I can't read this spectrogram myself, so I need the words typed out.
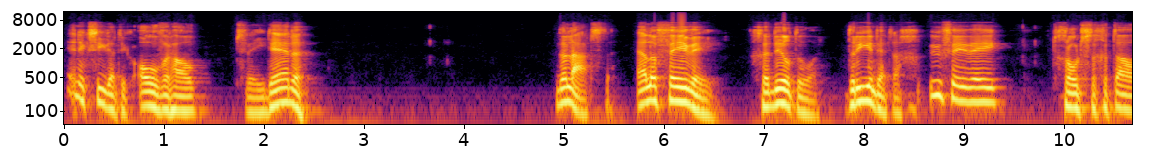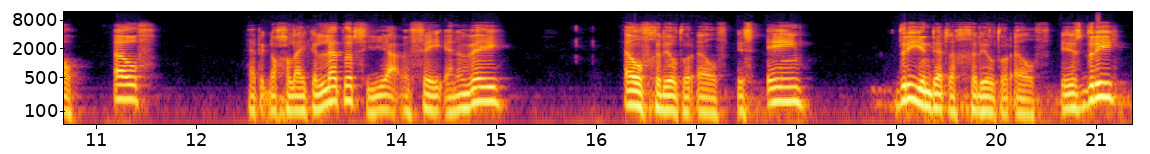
en ik zie dat ik overhoud 2 derde. De laatste, 11 VW, gedeeld door 33 UVW, het grootste getal 11. Heb ik nog gelijke letters? Ja, een V en een W. 11 gedeeld door 11 is 1. 33 gedeeld door 11 is 3.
